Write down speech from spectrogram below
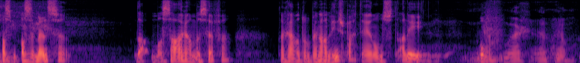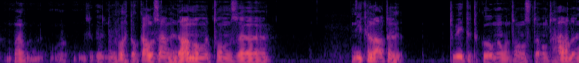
Als, als de mensen dat massaal gaan beseffen, dan gaan er toch bijna lynchpartijen ontstaan. of... Ja, maar, ja, maar er wordt ook alles aan gedaan om het ons uh, niet te laten te weten te komen, om het ons te onthouden.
